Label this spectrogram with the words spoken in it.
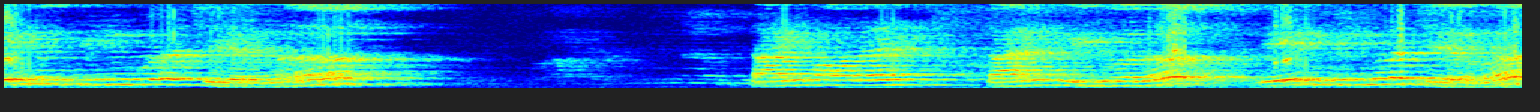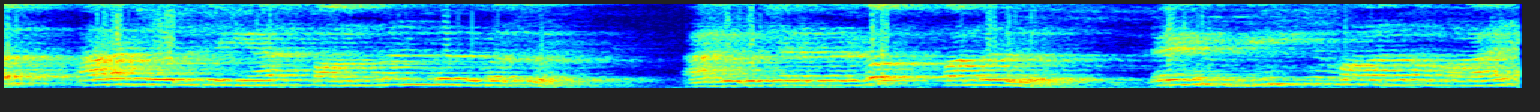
എയും ബിയും കൂടെ ചേർന്ന് ടൈം ആണ്. ടൈം ഇരുപത്. എയും ബിയും കൂടെ ചേർന്ന് ആ ജോലി ചെയ്യാൻ പന്ത്രണ്ട് ദിവസം. ആ ജോലി ചെയ്യാൻ പന്ത്രണ്ട് ദിവസം. എങ്കിൽ ബിക്ക് മാത്രമായി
